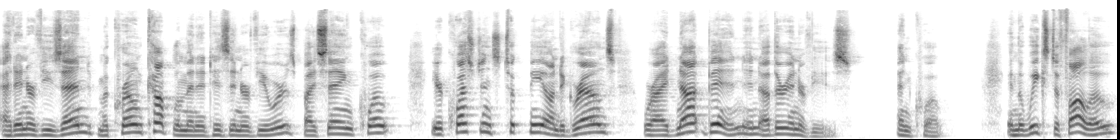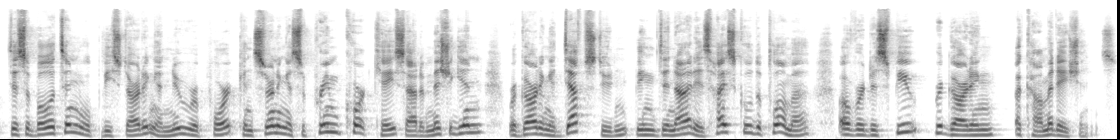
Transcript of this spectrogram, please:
At interview's end, Macron complimented his interviewers by saying, quote, Your questions took me onto grounds where I'd not been in other interviews. End quote. In the weeks to follow, Disabulletin will be starting a new report concerning a Supreme Court case out of Michigan regarding a deaf student being denied his high school diploma over a dispute regarding accommodations.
